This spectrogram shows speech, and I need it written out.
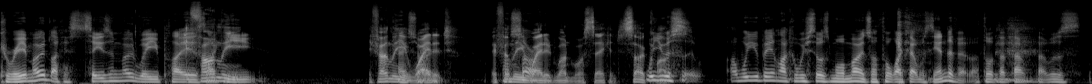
career mode, like a season mode where you play If as like only- you? If only Okay, you sorry. waited. If I'm only you waited one more second. So were, close. s- uh, were you being like, I wish there was more modes. I thought like that was the end of it. I thought that that, that was.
